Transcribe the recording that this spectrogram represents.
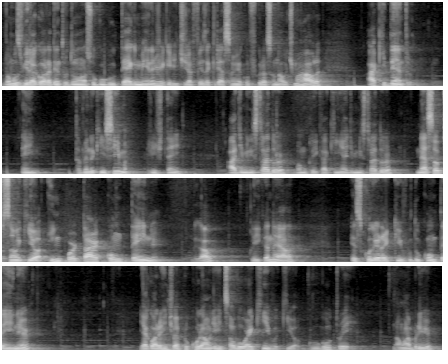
Vamos vir agora dentro do nosso Google Tag Manager, que a gente já fez a criação e a configuração na última aula. Aqui dentro, em, tá vendo aqui em cima? A gente tem administrador. Vamos clicar aqui em administrador. Nessa opção aqui, ó, importar container. Legal? Clica nela. Escolher arquivo do container. E agora a gente vai procurar onde a gente salvou o arquivo aqui, ó, Google Trade. Dá um abrir.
